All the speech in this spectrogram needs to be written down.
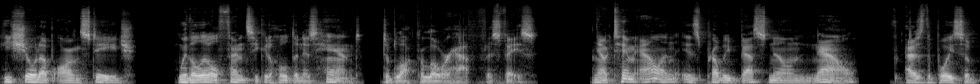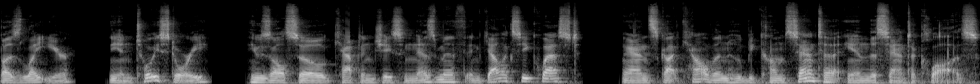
he showed up on stage with a little fence he could hold in his hand to block the lower half of his face. Now, Tim Allen is probably best known now as the voice of Buzz Lightyear in Toy Story. He was also Captain Jason Nesmith in Galaxy Quest, and Scott Calvin, who becomes Santa in The Santa Claus.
